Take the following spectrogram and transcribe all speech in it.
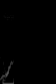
you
